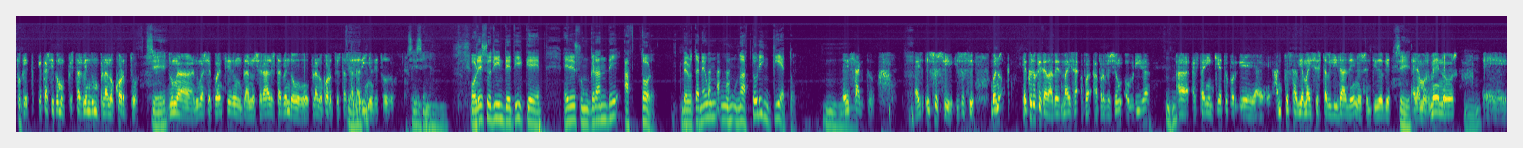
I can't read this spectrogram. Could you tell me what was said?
porque é casi como que estás vendo un plano corto sí. dunha, dunha secuencia dun plano xeral, estás vendo o plano corto, estás sí. al ladiño de todo. Sí, sí. Por eso din de ti que eres un grande actor, pero tamén un, un actor inquieto. Exacto. Eso sí, eso sí. Bueno, eu creo que cada vez máis a, a profesión obriga uh -huh. a, a estar inquieto porque eh, antes había máis estabilidade no sentido que sí. éramos menos uh -huh. eh,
